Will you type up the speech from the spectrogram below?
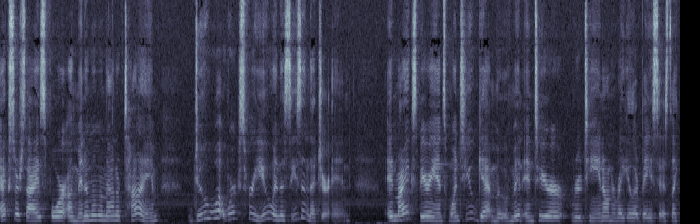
exercise for a minimum amount of time. Do what works for you in the season that you're in in my experience, once you get movement into your routine on a regular basis, like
